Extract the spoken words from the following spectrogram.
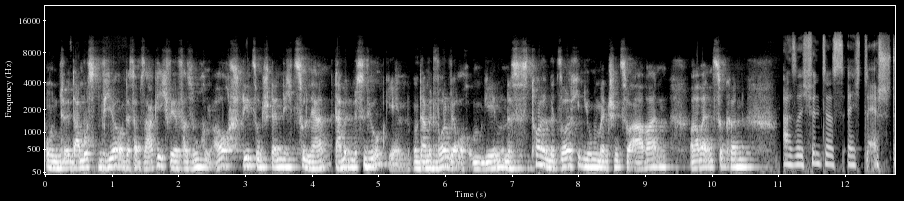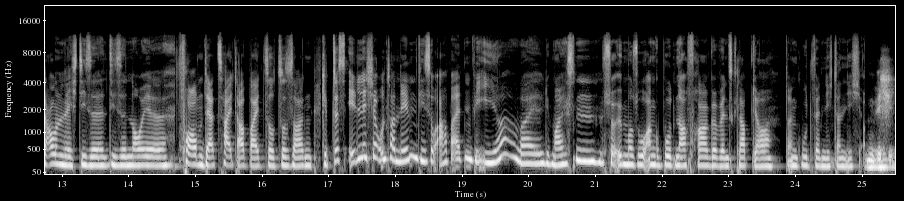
Und äh, da mussten wir, und deshalb sage ich, wir versuchen auch stets und ständig zu lernen, damit müssen wir umgehen und damit wollen wir auch umgehen. Und es ist toll, mit solchen jungen Menschen zu arbeiten, arbeiten zu können. Also ich finde das echt erstaunlich, diese, diese neue Form der Zeitarbeit sozusagen. Gibt es ähnliche Unternehmen, die so arbeiten wie ihr? Weil die meisten ist ja immer so Angebot, Nachfrage, wenn es klappt, ja, dann gut, wenn nicht, dann nicht. Ich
